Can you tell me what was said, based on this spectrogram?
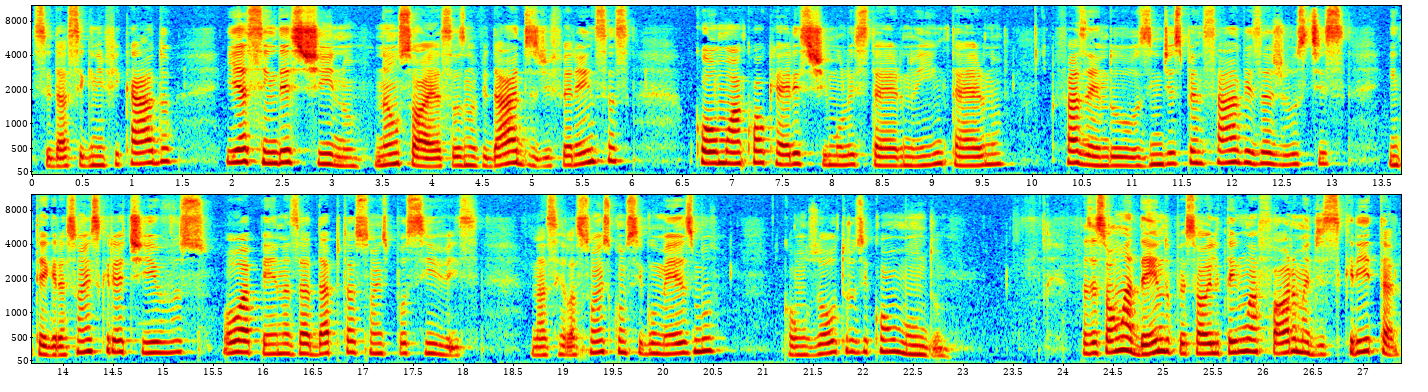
se dá significado e assim destino não só a essas novidades, diferenças, como a qualquer estímulo externo e interno, fazendo os indispensáveis ajustes, integrações criativos ou apenas adaptações possíveis nas relações consigo mesmo, com os outros e com o mundo. Fazer só um adendo, pessoal, ele tem uma forma de escrita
